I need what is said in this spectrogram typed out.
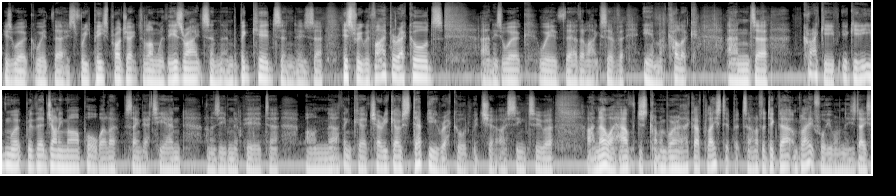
his work with uh, his Free Peace project along with the Israelites and, and the Big Kids, and his history with Viper Records, and his work with uh, the likes of uh, Ian McCulloch and. Uh, Crikey, he he even worked with uh, Johnny Marr, Paul Weller, Saint Etienne, and has even appeared uh, on, uh, I think, uh, Cherry Ghost's debut record, which uh, I seem to, uh, I know I have, just can't remember where the heck I've placed it, but I'll have to dig that out and play it for you one of these days.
